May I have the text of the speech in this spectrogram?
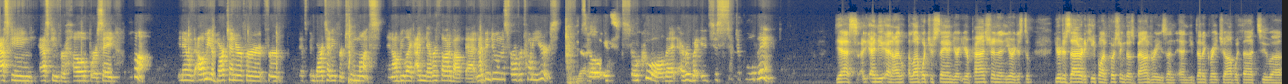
asking asking for help or saying, huh, you know, I'll meet a bartender for for that's been bartending for two months, and I'll be like, I never thought about that, and I've been doing this for over twenty years. Yes. So it's so cool that everybody. It's just such a cool thing. Yes, and you and I love what you're saying. Your your passion and your just a, your desire to keep on pushing those boundaries, and and you've done a great job with that to uh,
